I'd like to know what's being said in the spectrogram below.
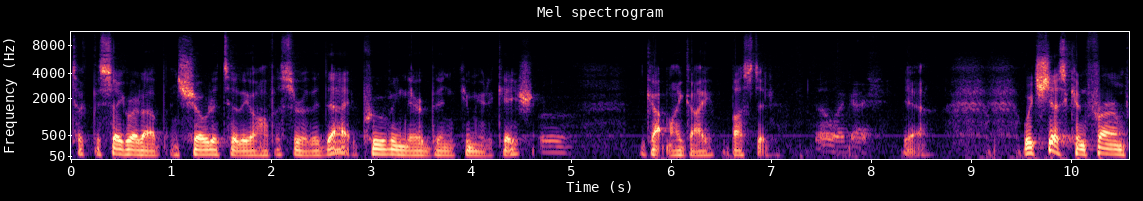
took the cigarette up and showed it to the officer of the day, proving there had been communication. Got my guy busted. Oh my gosh. Yeah. Which just confirmed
